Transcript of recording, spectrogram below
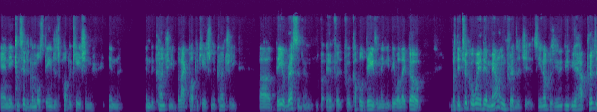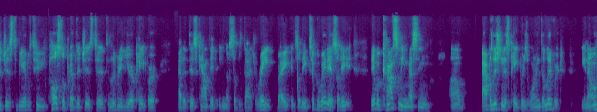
and they considered the most dangerous publication in in the country, black publication in the country. Uh, they arrested them for, for, a couple of days and they, they were let go. But they took away their mailing privileges, you know, because you, you have privileges to be able to, postal privileges to deliver your paper at a discounted, you know, subsidized rate, right? And so they took away that. So they, they were constantly messing, uh, abolitionist papers weren't delivered, you know?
